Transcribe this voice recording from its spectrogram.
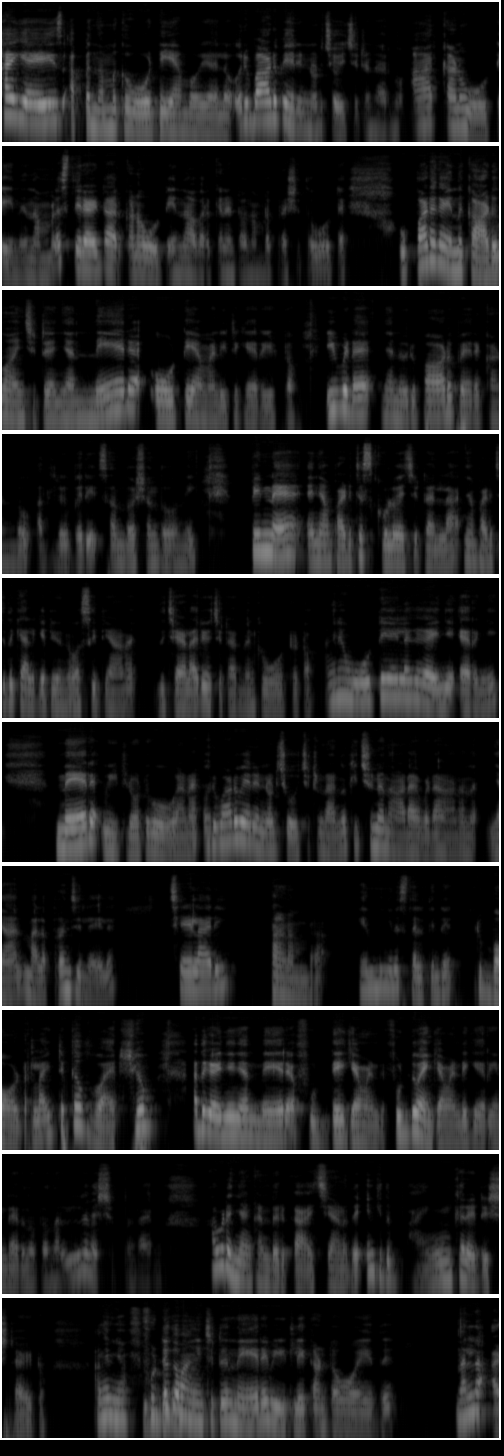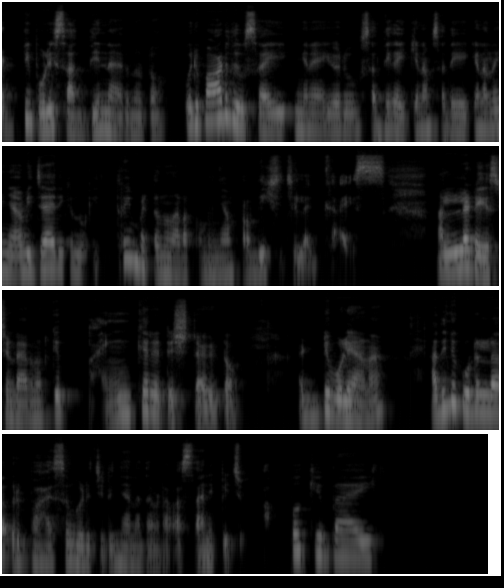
Hi guys അപ്പം നമുക്ക് vote ചെയ്യാൻ പോയാലോ? ഒരുപാട് പേര് എന്നോട് ചോദിച്ചിട്ടുണ്ടായിരുന്നു ആർക്കാണ് വോട്ട് ചെയ്യുന്നത്? നമ്മൾ സ്ഥിരമായിട്ട് ആർക്കാണോ വോട്ട് ചെയ്യുന്നത്? അവർക്കാണ് കേട്ടോ നമ്മുടെ പ്രശ്നത്തെ വോട്ട്. ഉപ്പാടെ കയ്യിൽ നിന്ന് കാർഡ് വാങ്ങിച്ചിട്ട് ഞാൻ നേരെ വോട്ട് ചെയ്യാൻ വേണ്ടിയിട്ട് കയറി കേട്ടോ ഇവിടെ ഞാൻ ഒരുപാട് പേരെ കണ്ടു അതിലുപരി സന്തോഷം തോന്നി. പിന്നെ ഞാൻ പഠിച്ച സ്കൂൾ വെച്ചിട്ടല്ല ഞാൻ പഠിച്ചത് കാലിക്കറ്റ് യൂണിവേഴ്സിറ്റിയാണ്. ഇത് ചേളാരി വെച്ചിട്ടായിരുന്നു എനിക്ക് വോട്ട് കേട്ടോ അങ്ങനെ വോട്ട് ചെയ്യലൊക്കെ കഴിഞ്ഞ് ഇറങ്ങി നേരെ വീട്ടിലോട്ട് പോവുകയാണ്. ഒരുപാട് പേര് എന്നോട് ചോദിച്ചിട്ടുണ്ടായിരുന്നു കിച്ചുവിന്റെ നാട് എവിടെയാണെന്ന്? ഞാൻ മലപ്പുറം ജില്ലയിൽ ചേളാരി പണമ്പ്ര എന്നിങ്ങനെ സ്ഥലത്തിന്റെ ഒരു ബോർഡർ ലൈറ്റൊക്കെ വരും. അത് കഴിഞ്ഞ് ഞാൻ നേരെ ഫുഡ് കഴിക്കാൻ വേണ്ടി ഫുഡ് വാങ്ങിക്കാൻ വേണ്ടി കയറിയിട്ടുണ്ടായിരുന്നു കേട്ടോ നല്ല വിശപ്പുണ്ടായിരുന്നു. അവിടെ ഞാൻ കണ്ടൊരു കാഴ്ചയാണിത്. എനിക്കിത് ഭയങ്കരമായിട്ട് ഇഷ്ടമായിട്ടോ അങ്ങനെ ഞാൻ ഫുഡൊക്കെ വാങ്ങിച്ചിട്ട് നേരെ വീട്ടിലേക്കാണ് കേട്ടോ പോയത്. നല്ല അടിപൊളി സദ്യ തന്നെയായിരുന്നു കേട്ടോ ഒരുപാട് ദിവസമായി ഇങ്ങനെ ഈ ഒരു സദ്യ കഴിക്കണം സദ്യ കഴിക്കണം എന്ന് ഞാൻ വിചാരിക്കുന്നു. ഇത്രയും പെട്ടെന്ന് നടക്കുമെന്ന് ഞാൻ പ്രതീക്ഷിച്ചില്ല ഗൈസ് നല്ല ടേസ്റ്റ് ഉണ്ടായിരുന്നു. എനിക്ക് ഭയങ്കരമായിട്ട് ഇഷ്ടമായി കേട്ടോ അടിപൊളിയാണ്. അതിന്റെ കൂടെയുള്ള ഒരു പായസം കുടിച്ചിട്ട് ഞാനത് അവിടെ അവസാനിപ്പിച്ചു. അപ്പോൾ ഓക്കെ ബൈ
